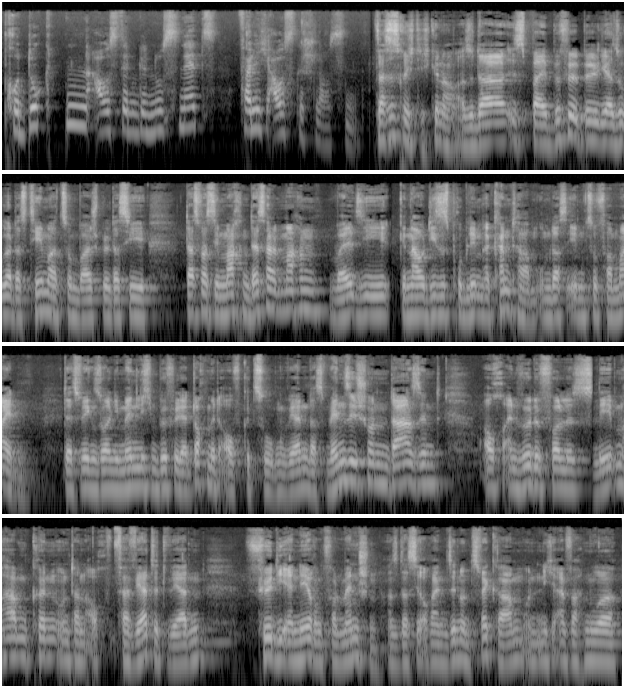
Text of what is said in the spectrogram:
Produkten aus dem Genussnetz völlig ausgeschlossen. Das ist richtig, genau. Also da ist bei Büffelbill ja sogar das Thema zum Beispiel, dass sie das, was sie machen, deshalb machen, weil sie genau dieses Problem erkannt haben, um das eben zu vermeiden. Deswegen sollen die männlichen Büffel ja doch mit aufgezogen werden, dass wenn sie schon da sind, auch ein würdevolles Leben haben können und dann auch verwertet werden für die Ernährung von Menschen. Also dass sie auch einen Sinn und Zweck haben und nicht einfach nur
